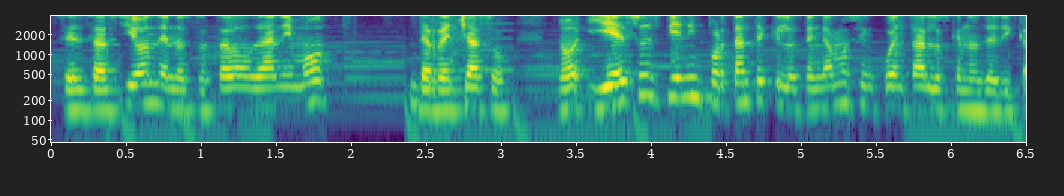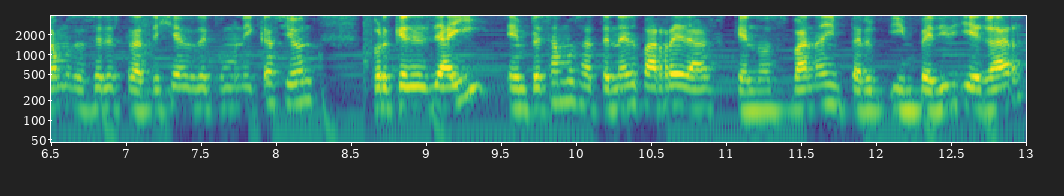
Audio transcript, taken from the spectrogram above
sensación de nuestro estado de ánimo de rechazo, ¿no? Y eso es bien importante que lo tengamos en cuenta los que nos dedicamos a hacer estrategias de comunicación, porque desde ahí empezamos a tener barreras que nos van a impedir llegar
